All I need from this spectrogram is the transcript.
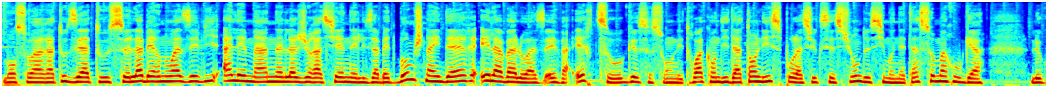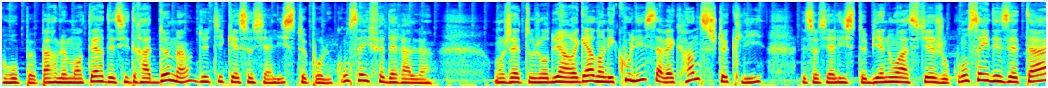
Bonsoir à toutes et à tous. La bernoise Evie Alemann, la jurassienne Elisabeth Baumschneider et la valoise Eva Herzog, ce sont les trois candidates en lice pour la succession de Simonetta Sommaruga. Le groupe parlementaire décidera demain du ticket socialiste pour le Conseil fédéral. On jette aujourd'hui un regard dans les coulisses avec Hans Stöckli. Le socialiste biennois siège au Conseil des États,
